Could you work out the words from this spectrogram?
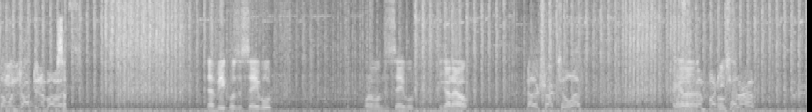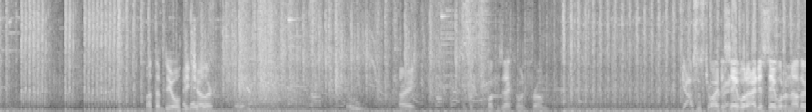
Someone dropped in above us. That vehicle's disabled. One of them's disabled. He got out. Another truck to the left. I Let's let got them a. fuck each other up. Let them deal with That each other. just- Alright. What the fuck is that coming from? Gas is Oh, I disabled I disabled another.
